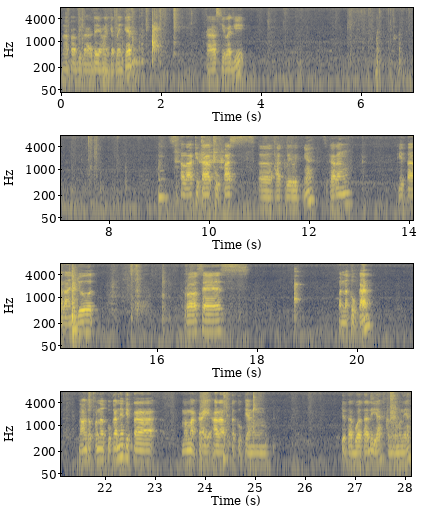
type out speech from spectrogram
Nah, apabila ada yang lengket-lengket, kasih lagi. Setelah kita kupas eh, akriliknya, sekarang kita lanjut proses penekukan. Nah, untuk penekukannya kita memakai alat tekuk yang kita buat tadi ya, teman-teman ya.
